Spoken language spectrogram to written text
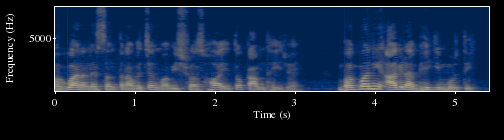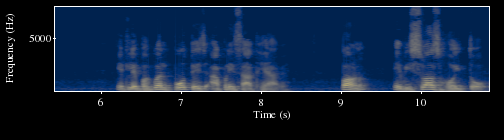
ભગવાન અને સંતના વચનમાં વિશ્વાસ હોય તો કામ થઈ જાય. ભગવાનની આજ્ઞા ભેગી મૂર્તિ એટલે ભગવાન પોતે જ આપણી સાથે આવે. પણ એ વિશ્વાસ હોય તો.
